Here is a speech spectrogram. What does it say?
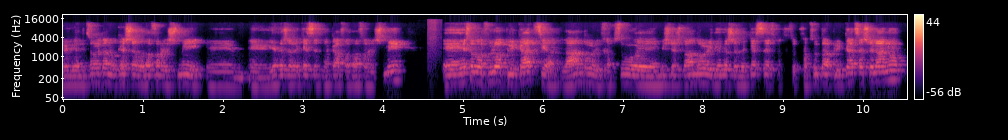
וליצור איתנו קשר בדף הרשמי ידע שווה כסף מקף בדף הרשמי. אה, יש לנו אפילו אפליקציה לאנדרואיד, חפשו אה, מי שיש לו אנדרואיד, ידע שווה כסף, חפשו את האפליקציה שלנו.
